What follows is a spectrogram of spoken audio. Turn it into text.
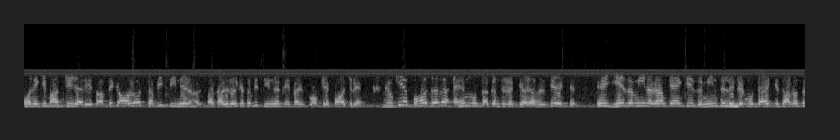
होने की बात की जा रही है। तो आप देखें ऑल ओवर सभी सीनियर अकाली दल के सभी सीनियर नेता इस मौके पहुँच रहे हैं। क्योंकि ये बहुत ज़्यादा अहम मुद्दा कंसिडर किया जा सकता है। ये ज़मीन अगर हम कहें कि ज़मीन से रिलेटेड मुद्दा है किसानों से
